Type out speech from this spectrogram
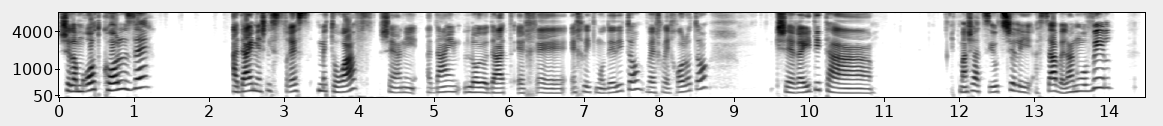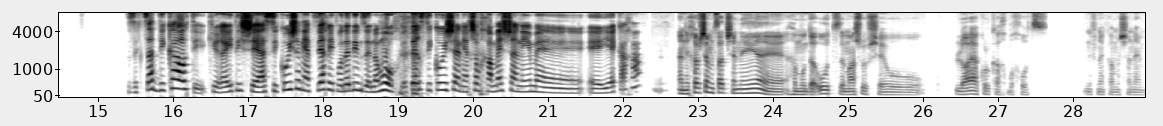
שלמרות כל זה, עדיין יש לי סטרס מטורף, שאני עדיין לא יודעת איך, אה, איך להתמודד איתו ואיך לאכול אותו. כשראיתי את, ה... את מה שהציוץ שלי עשה ולאן הוא הוביל, זה קצת דיכא אותי, כי ראיתי שהסיכוי שאני אצליח להתמודד עם זה נמוך, יותר סיכוי שאני עכשיו חמש שנים אהיה אה, אה, ככה. אני חושב שמצד שני, אה, המודעות זה משהו שהוא לא היה כל כך בחוץ לפני כמה שנים.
